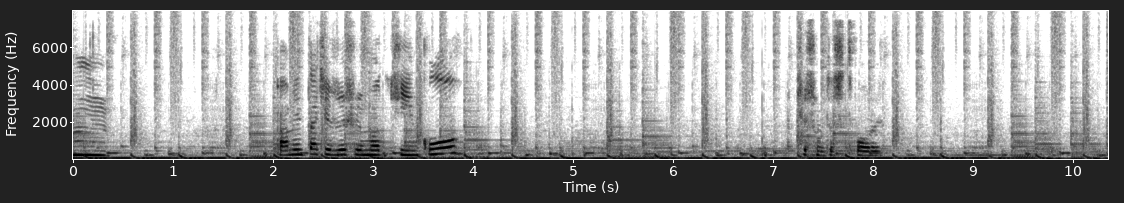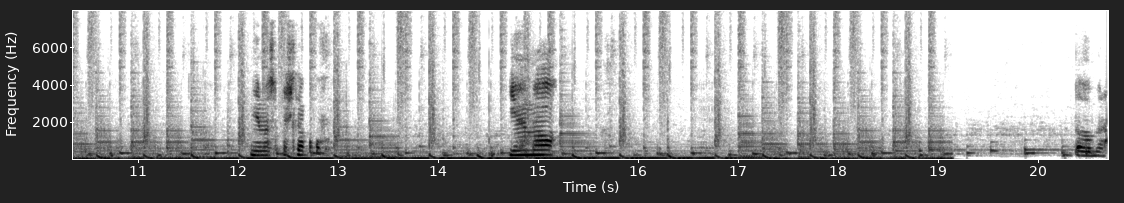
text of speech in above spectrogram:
mm. Pamiętacie w zeszłym odcinku? Gdzie są te stwory? Nie ma spaślaków? Nie ma. Dobra.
